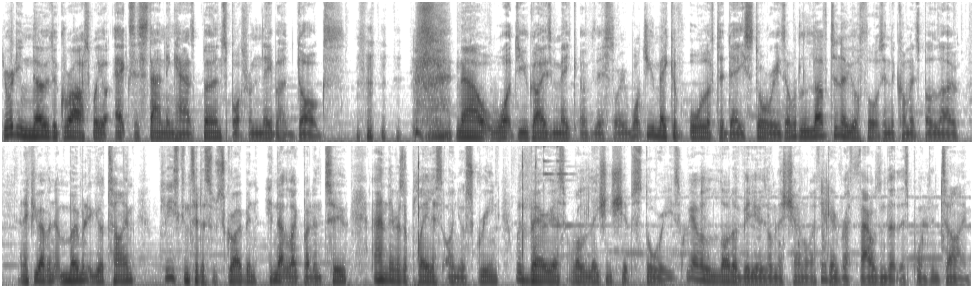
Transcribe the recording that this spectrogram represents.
You already know the grass where your ex is standing has burn spots from neighborhood dogs. now, what do you guys make of this story? What do you make of all of today's stories? I would love to know your thoughts in the comments below. And if you haven't a moment of your time, please consider subscribing, hitting that like button too. And there is a playlist on your screen with various relationship stories. We have a lot of videos on this channel, I think over a thousand at this point in time.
